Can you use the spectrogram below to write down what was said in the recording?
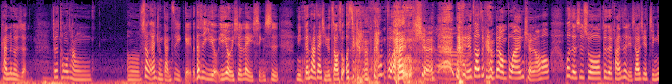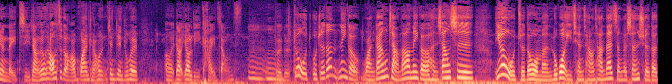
看那个人，就是通常。嗯、呃，算安全感自己给的，但是也有也有一些类型是，你跟他在一起就知道说，哦，这个人非常不安全，对，你就知道这个人非常不安全，然后或者是说，对对，反正这也是要一些经验累积这样，然后这个好像不安全，然后渐渐就会。呃，要要离开这样子，嗯嗯，对，对对，就我我觉得那个婉刚讲到那个很像是，因为我觉得我们如果以前常常在整个升学的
